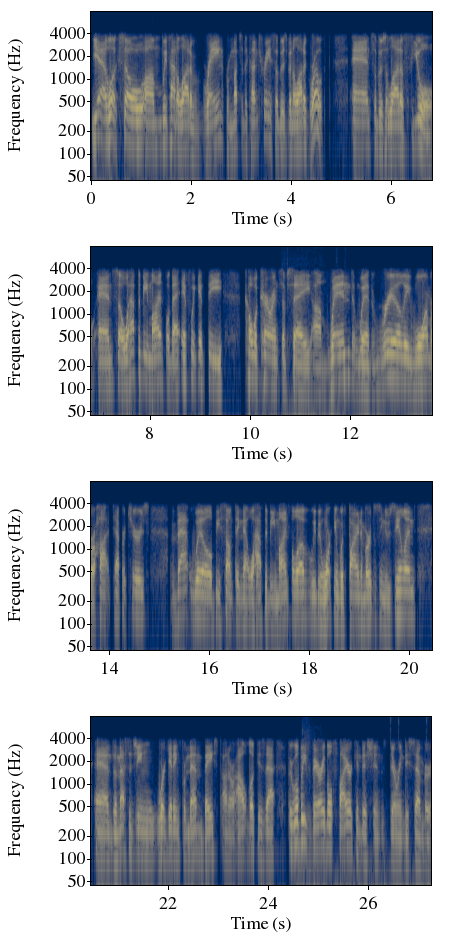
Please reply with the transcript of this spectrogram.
Yeah, look, so um, we've had a lot of rain from much of the country, so there's been a lot of growth. And so there's a lot of fuel. And so we'll have to be mindful that if we get the co occurrence of, say, um, wind with really warm or hot temperatures, that will be something that we'll have to be mindful of. We've been working with Fire and Emergency New Zealand, and the messaging we're getting from them based on our outlook is that there will be variable fire conditions during December.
